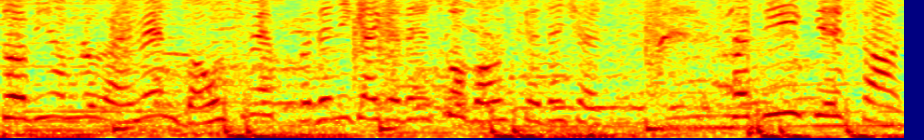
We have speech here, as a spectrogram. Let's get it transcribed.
तो अभी हम लोग आए हैं बाउंस में पता नहीं क्या कहते हैं इसको बाउंस कहते हैं शायद सभी के साथ।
